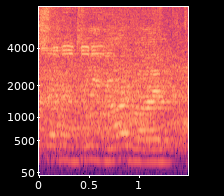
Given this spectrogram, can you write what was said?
17 yard line.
